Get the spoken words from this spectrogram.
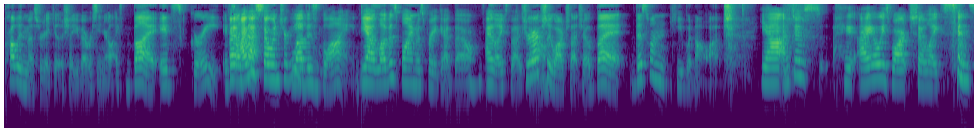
probably the most ridiculous show you've ever seen in your life, but it's great. It's but like I was so intrigued. Love is Blind. Yeah, Love Is Blind was pretty good though. I liked that show. Drew actually watched that show, but this one he would not watch. Yeah, I just I, I always watch so like since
